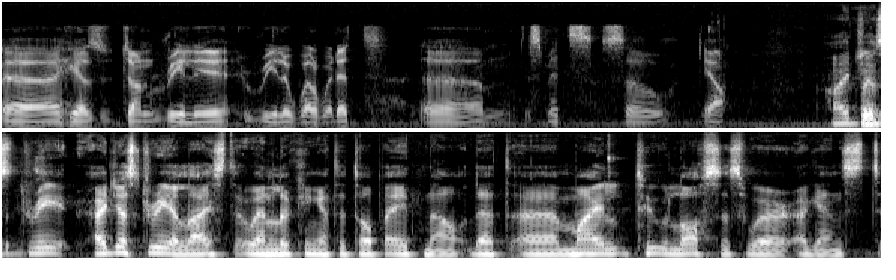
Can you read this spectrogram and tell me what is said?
uh, he has done really really well with it, um, Smiths. So yeah. I just re- I just realized when looking at the top eight now that uh, my two losses were against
